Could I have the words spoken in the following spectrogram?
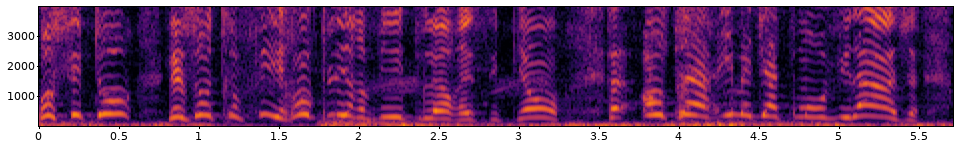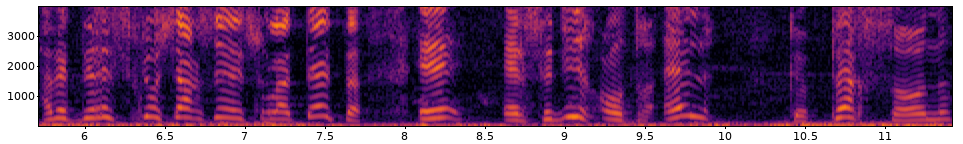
Aussitôt, les autres filles remplirent vite leurs récipients, euh, entrèrent immédiatement au village avec des récipients chargés sur la tête et elles se dirent entre elles que personne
